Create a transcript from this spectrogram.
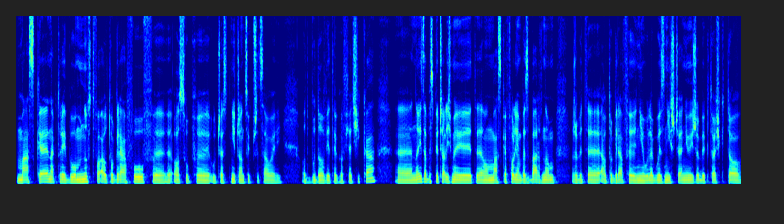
maskę, na której było mnóstwo autografów osób uczestniczących przy całej odbudowie tego Fiacika. No i zabezpieczaliśmy tę maskę folią bezbarwną, żeby te autografy nie uległy zniszczeniu i żeby ktoś, kto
